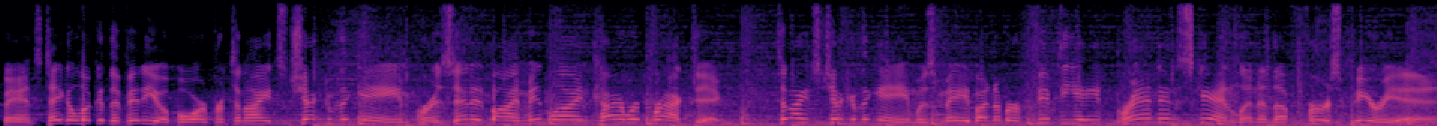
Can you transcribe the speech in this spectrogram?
Fans, take a look at the video board for tonight's check of the game presented by Midlign Chiropractic. Tonight's check of the game was made by number 58, Brandon Scanlon, in the first period.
